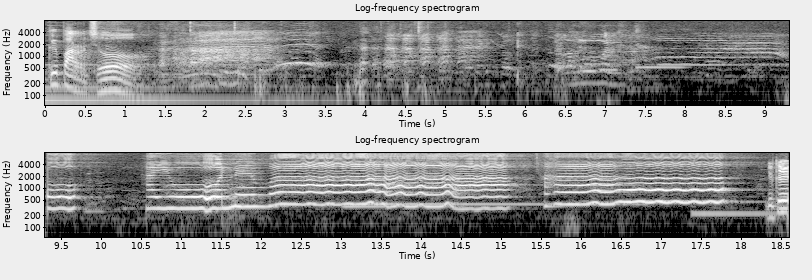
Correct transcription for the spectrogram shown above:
Iki Parjo. Iki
